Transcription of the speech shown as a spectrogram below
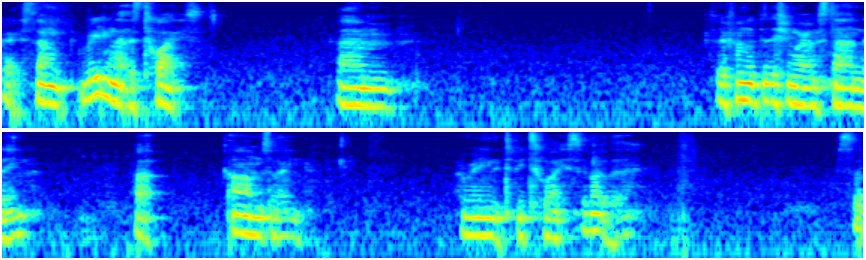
Great, so I'm reading that as twice. Um, so from the position where I'm standing, at arm's length, I'm reading it to be twice, about there. So,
